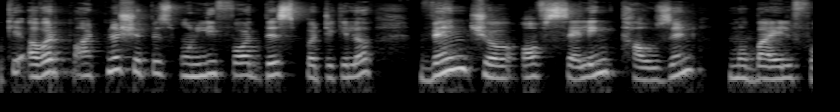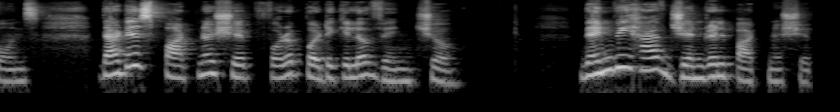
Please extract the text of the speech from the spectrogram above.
Okay? Our partnership is only for this particular venture of selling 1000 mobile phones. That is partnership for a particular venture. Then we have general partnership.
